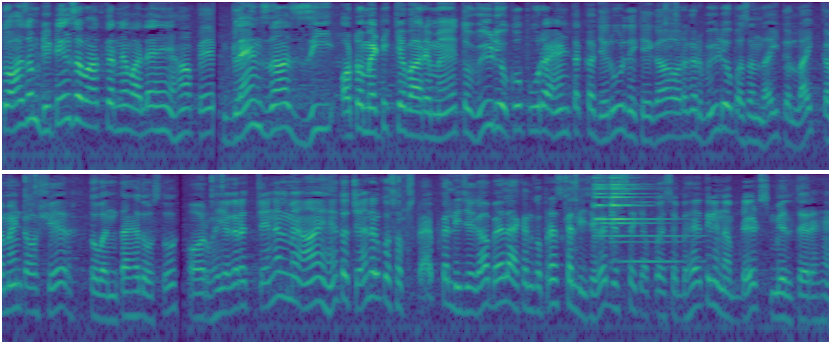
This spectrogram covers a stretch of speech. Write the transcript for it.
तो आज हम डिटेल से बात करने वाले हैं यहाँ पे ग्लैंजा जी ऑटोमेटिक के बारे में। तो वीडियो को पूरा एंड तक का ज़रूर देखेगा और अगर वीडियो पसंद आई तो लाइक कमेंट और शेयर तो बनता है दोस्तों। और भाई, अगर चैनल में आए हैं तो चैनल को सब्सक्राइब कर लीजिएगा। बेल आइकन को प्रेस कर लीजिएगा जिससे कि आपको ऐसे बेहतरीन अपडेट्स मिलते रहे।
